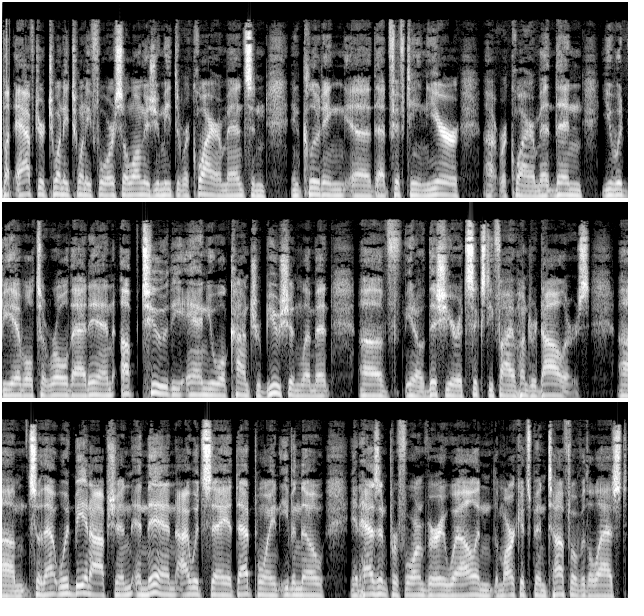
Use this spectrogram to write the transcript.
but after 2024, so long as you meet the requirements and including uh, that 15 year uh, requirement, then you would be able to roll that in up to the annual contribution limit of, you know, this year it's $6,500. Um, so that would be an option. And then I would say at that point, even though it hasn't performed very well and the market's been tough over the last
